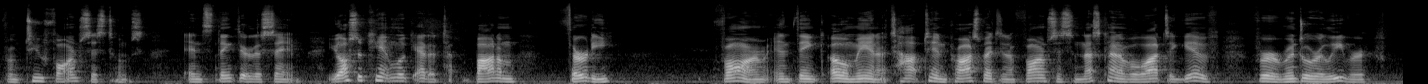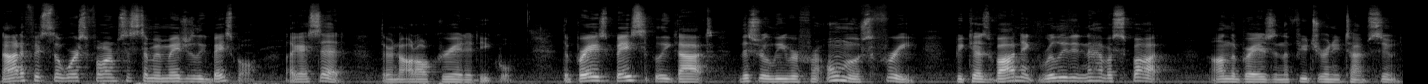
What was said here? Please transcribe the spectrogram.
from two farm systems and think they're the same. You also can't look at a t- bottom 30 farm and think, oh man, a top 10 prospect in a farm system, that's kind of a lot to give for a rental reliever. Not if it's the worst farm system in Major League Baseball. Like I said, they're not all created equal. The Braves basically got this reliever for almost free because Vodnik really didn't have a spot on the Braves in the future anytime soon.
